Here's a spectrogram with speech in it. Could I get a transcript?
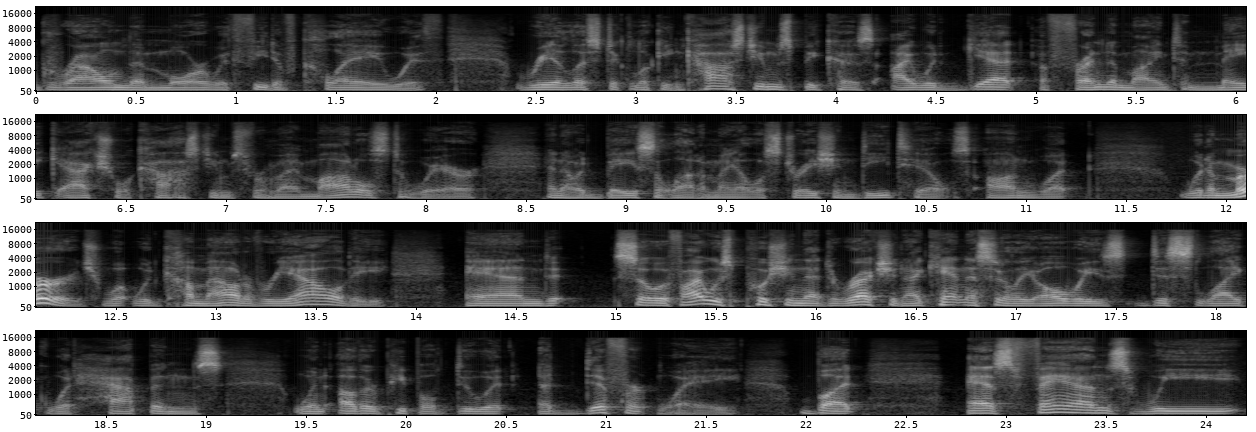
ground them more with feet of clay with realistic looking costumes because I would get a friend of mine to make actual costumes for my models to wear and I would base a lot of my illustration details on what would emerge, what would come out of reality. And so if I was pushing that direction, I can't necessarily always dislike what happens when other people do it a different way. But as fans, we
